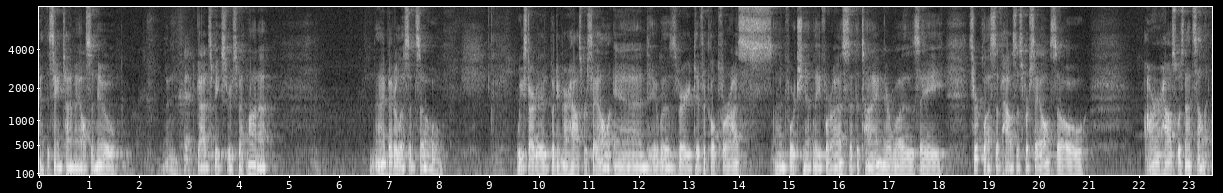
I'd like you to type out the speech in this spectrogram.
at the same time, I also knew when God speaks through Svetlana, I better listen. So we started putting our house for sale, and it was very difficult for us. Unfortunately, for us at the time, there was a surplus of houses for sale, so our house was not selling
